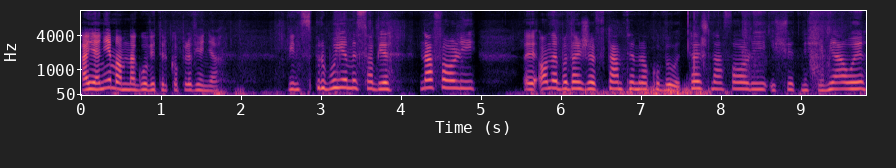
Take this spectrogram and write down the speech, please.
A ja nie mam na głowie tylko plewienia. Więc spróbujemy sobie na folii. Y, One bodajże w tamtym roku były też na folii i świetnie się miały.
